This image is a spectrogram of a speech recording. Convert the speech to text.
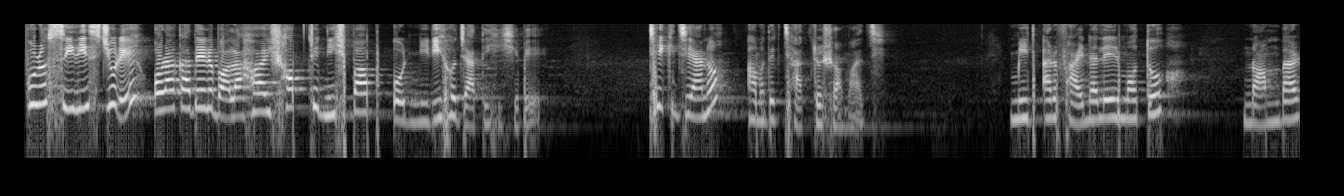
পুরো সিরিজ জুড়ে ওরাকাদের বলা হয় সবচেয়ে নিষ্পাপ ও নিরীহ জাতি হিসেবে ঠিক যেন আমাদের ছাত্র সমাজ। মিড আর ফাইনালের মতো নাম্বার,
